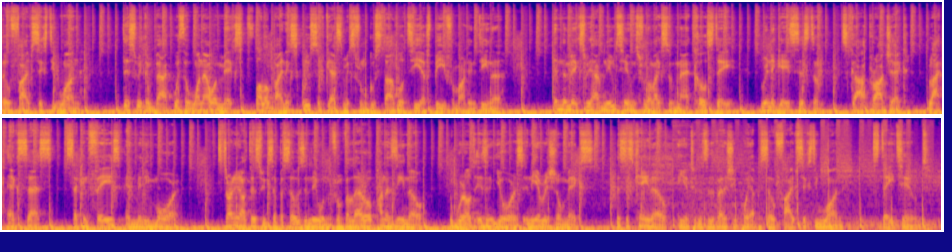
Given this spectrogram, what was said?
episode 561. This week I'm back with a one hour mix, followed by an exclusive guest mix from Gustavo TFB from Argentina. In the mix, we have new tunes from the likes of Matt Coste, Renegade System, Scott Project, Black XS, Second Phase, and many more. Starting off this week's episode is a new one from Valero Panazzino, The World Isn't Yours, in the original mix. This is Kano, and you're tuned into the Vanishing Point episode 561. Stay tuned.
